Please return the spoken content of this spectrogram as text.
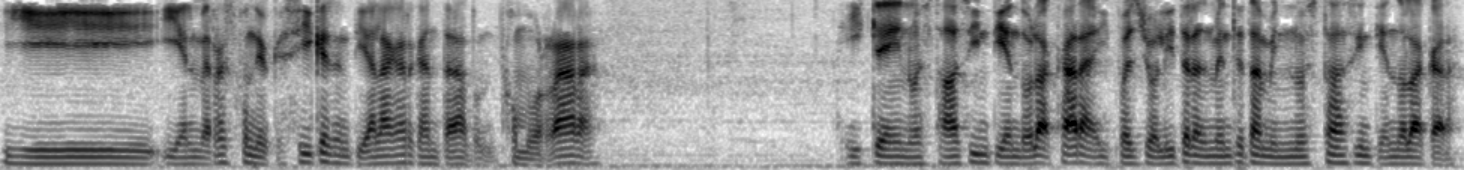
Y, y él me respondió que sí, que sentía la garganta como rara y que no estaba sintiendo la cara y pues yo literalmente también no estaba sintiendo la cara.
